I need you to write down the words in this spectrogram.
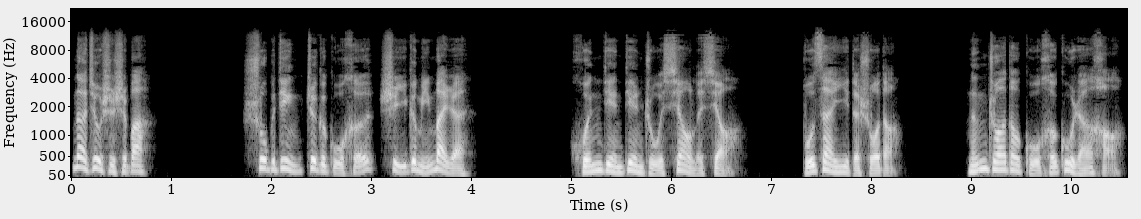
那就试试吧，说不定这个古河是一个明白人。魂殿殿主笑了笑，不在意的说道：“能抓到古河固然好，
